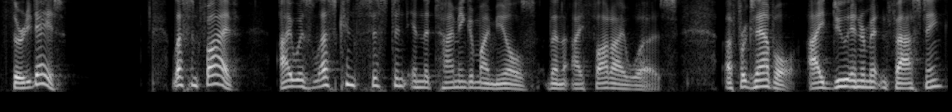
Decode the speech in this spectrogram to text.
30 days. Lesson five I was less consistent in the timing of my meals than I thought I was. Uh, for example, I do intermittent fasting.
